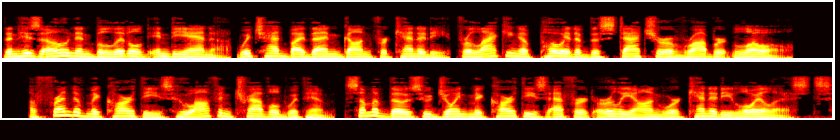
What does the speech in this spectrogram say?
than his own and belittled Indiana which had by then gone for Kennedy for lacking a poet of the stature of Robert Lowell—a friend of McCarthy's who often traveled with him. Some of those who joined McCarthy's effort early on were Kennedy loyalists.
